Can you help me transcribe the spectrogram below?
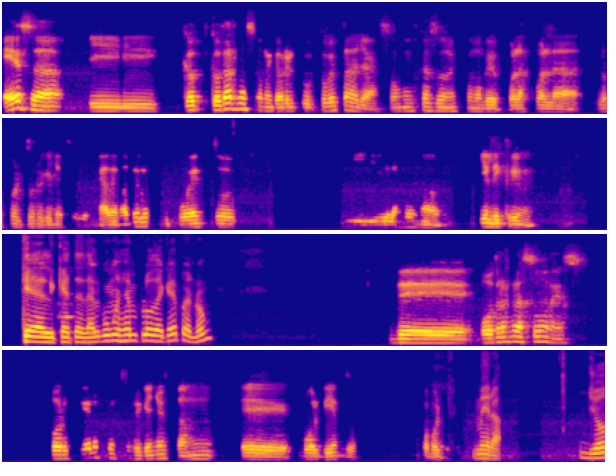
esa y ¿qué, qué otras razones, Gabriel, tú, tú que estás allá? Son razones como que por las cuales la- los puertorriqueños, se ven, además de los impuestos y la jornada y el discrimen, Que el que te dé algún ejemplo de qué, perdón. de otras razones por qué los puertorriqueños están eh, volviendo a Puerto Rico. Mira, yo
